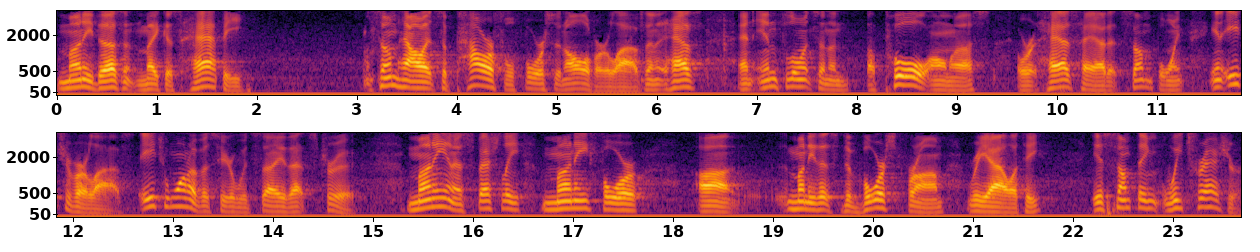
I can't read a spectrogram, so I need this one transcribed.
money doesn't make us happy, somehow it's a powerful force in all of our lives, and it has an influence and a, a pull on us or it has had at some point in each of our lives. Each one of us here would say that's true. Money, and especially money for uh, money that's divorced from reality, is something we treasure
